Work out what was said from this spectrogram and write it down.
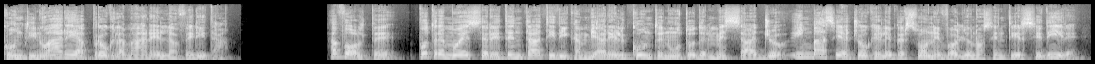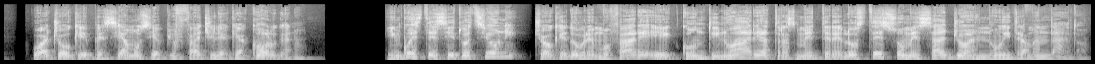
Continuare a proclamare la verità. A volte potremmo essere tentati di cambiare il contenuto del messaggio in base a ciò che le persone vogliono sentirsi dire o a ciò che pensiamo sia più facile che accolgano. In queste situazioni ciò che dovremmo fare è continuare a trasmettere lo stesso messaggio a noi tramandato.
